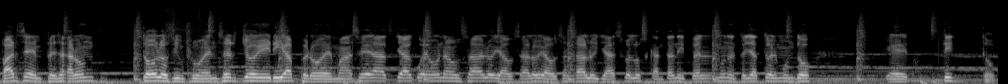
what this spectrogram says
parce, empezaron todos los influencers, yo diría, pero de más edad ya, weón, a usarlo y a usarlo y a usarlo y ya después los cantan y todo el mundo, entonces ya todo el mundo eh, TikTok,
